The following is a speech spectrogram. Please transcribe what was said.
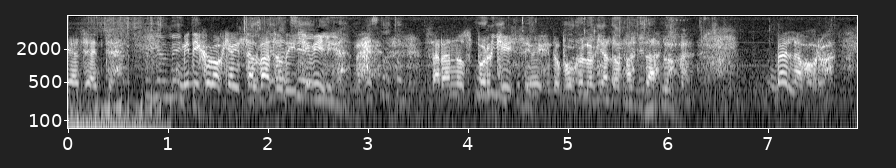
Grazie, agente. Mi dicono che hai salvato dei civili. Saranno sporchissimi dopo quello che hanno passato. Bel lavoro.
